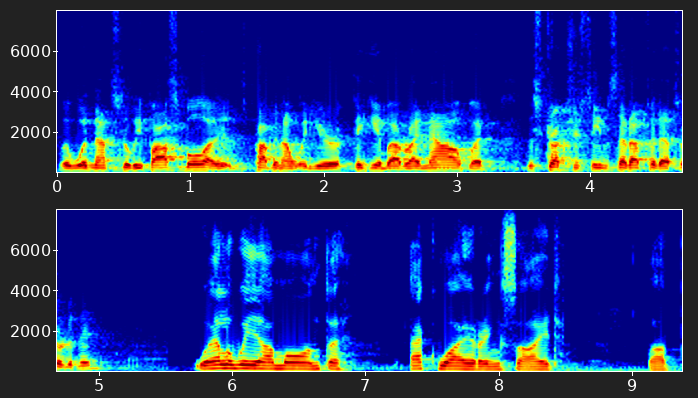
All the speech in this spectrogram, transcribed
Wouldn't that still be possible? It's probably not what you're thinking about right now, but the structure seems set up for that sort of thing? Well, we are more on the acquiring side, but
